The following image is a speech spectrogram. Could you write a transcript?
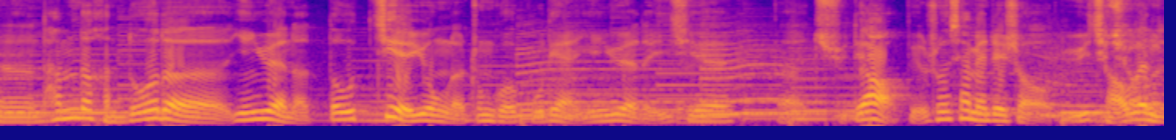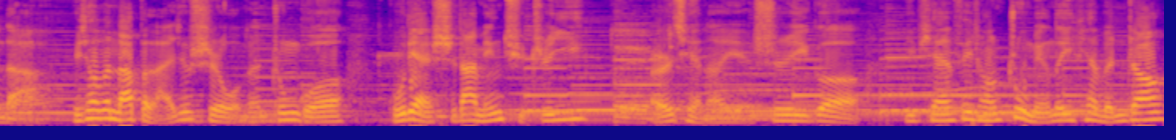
嗯，他们的很多的音乐呢，都借用了中国古典音乐的一些呃曲调，比如说下面这首《渔樵问答》。渔樵问答本来就是我们中国古典十大名曲之一，对而且呢，也是一个一篇非常著名的一篇文章。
